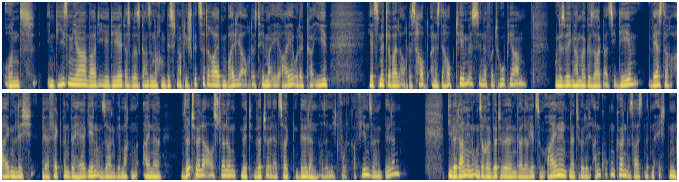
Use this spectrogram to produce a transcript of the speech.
Und in diesem Jahr war die Idee, dass wir das Ganze noch ein bisschen auf die Spitze treiben, weil ja auch das Thema AI oder KI jetzt mittlerweile auch das Haupt, eines der Hauptthemen ist in der Fotopia. Und deswegen haben wir gesagt, als Idee wäre es doch eigentlich perfekt, wenn wir hergehen und sagen, wir machen eine virtuelle Ausstellung mit virtuell erzeugten Bildern. Also nicht fotografieren, sondern Bildern, die wir dann in unserer virtuellen Galerie zum einen natürlich angucken können. Das heißt mit einer echten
